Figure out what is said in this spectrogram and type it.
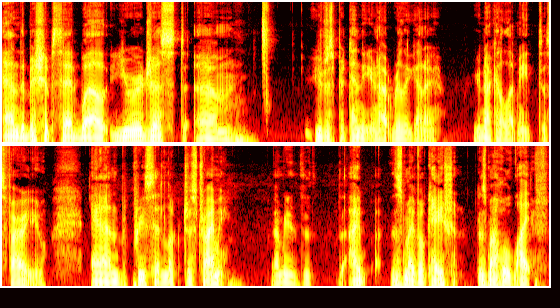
And the bishop said, "Well, you're just um, you're just pretending. You're not really gonna you're not gonna let me just fire you." And the priest said, "Look, just try me. I mean, I this is my vocation. This is my whole life.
